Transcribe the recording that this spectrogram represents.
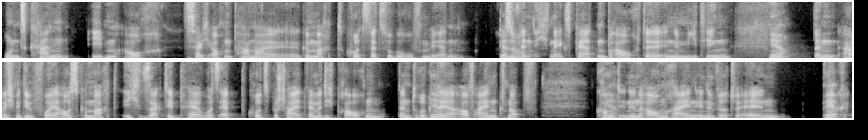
Und kann eben auch, das habe ich auch ein paar Mal äh, gemacht, kurz dazugerufen werden. Also genau. Also wenn ich einen Experten brauchte in einem Meeting, ja. dann habe ich mit dem vorher ausgemacht. Ich sagte per WhatsApp kurz Bescheid, wenn wir dich brauchen. Dann drückt ja. er auf einen Knopf, kommt ja. in den Raum rein, in den virtuellen, ja. können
